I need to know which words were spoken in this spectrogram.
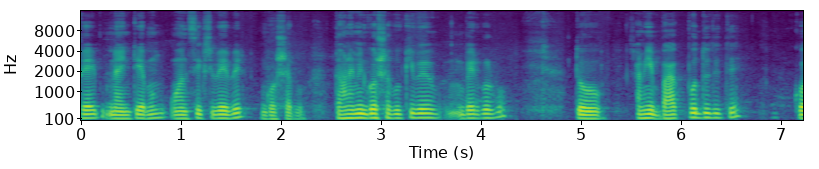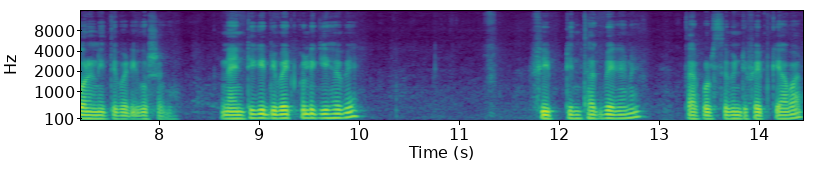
ফাইভ নাইনটি এবং ওয়ান সিক্সটি ফাইভের গসাগু। তাহলে আমি গসাগু কীভাবে বের করব? তো আমি ভাগ পদ্ধতিতে করে নিতে পারি গসাগু। নাইনটিকে ডিভাইড করলে কী হবে? ফিফটিন থাকবে এখানে। তারপর সেভেন্টি ফাইভকে আবার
